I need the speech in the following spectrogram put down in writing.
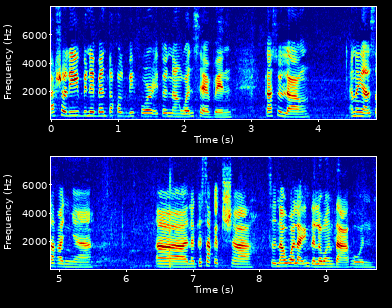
Actually, binibenta ko before ito ng 1,700. Kaso lang, ano nangyari sa kanya? Uh, nagkasakit siya. So, nawala yung dalawang dahon.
